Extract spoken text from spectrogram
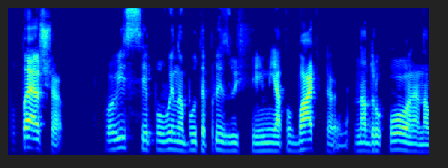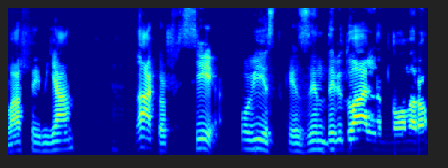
По-перше, в повістці повинно бути прізвище ім'я по батькові, надруковане на ваше ім'я. Також всі повістки з індивідуальним номером,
